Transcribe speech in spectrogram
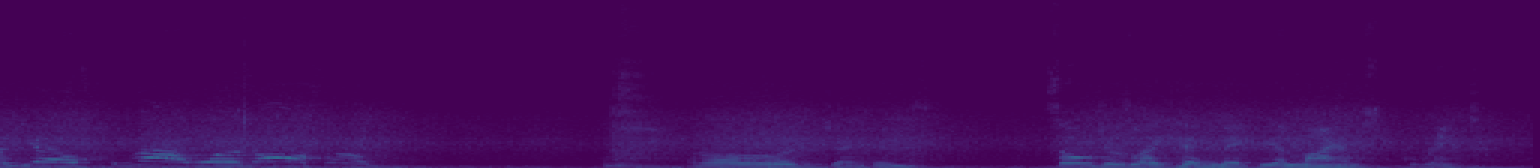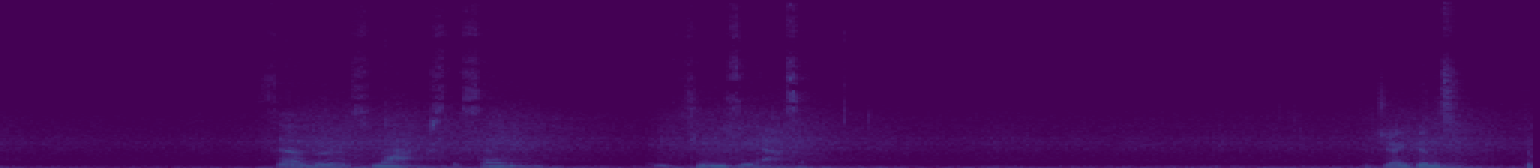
and yells, That was awesome! Oh, Jenkins. Soldiers like him make the Alliance great. Cerberus lacks the same enthusiasm. To Jenkins, to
